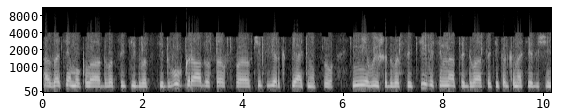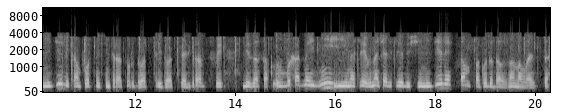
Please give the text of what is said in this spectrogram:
а затем около 20-22 градусов. Э, В четверг, пятницу не выше 20, 18-20, и только на следующей неделе комфортная температура 23-25 градусов и без осадков. В выходные дни и на в начале следующей недели там погода должна наладиться.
